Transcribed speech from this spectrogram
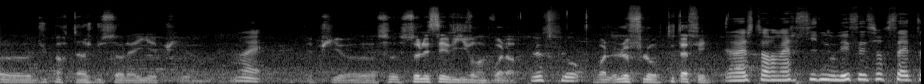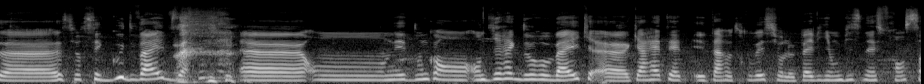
euh, du partage, du soleil et puis. Euh, ouais. Et puis euh, se, laisser vivre, voilà. Le flow. Voilà, le flow, tout à fait. je te remercie de nous laisser sur cette, sur ces good vibes. on est donc en, en direct d'Eurobike. Carrette est, à retrouver sur le pavillon Business France.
